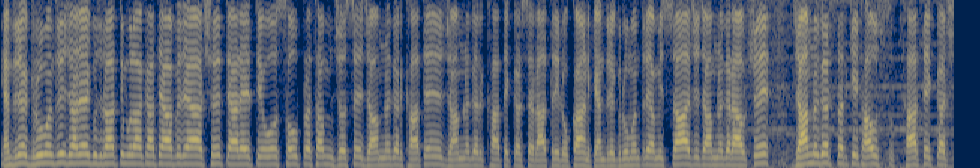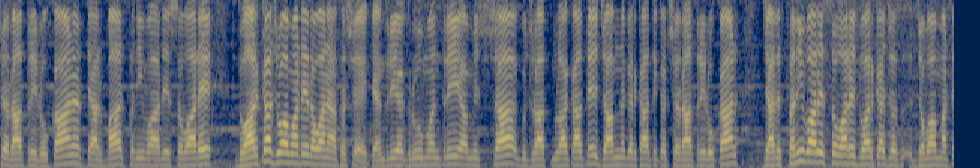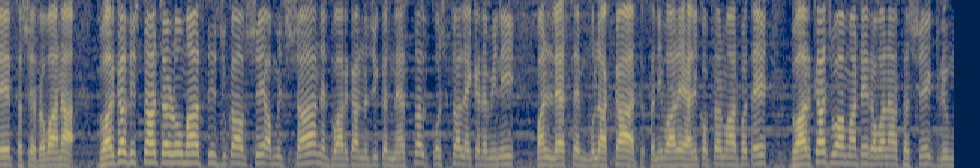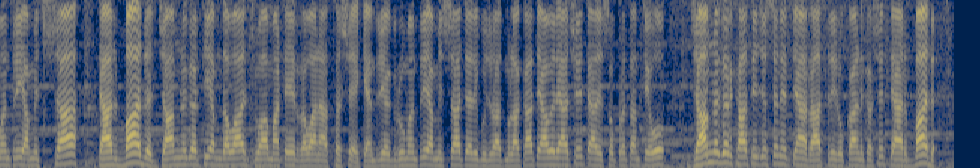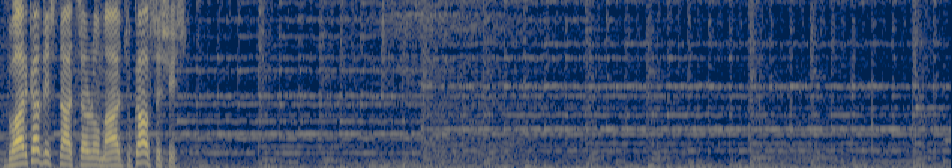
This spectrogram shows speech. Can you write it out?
કેન્દ્રીય ગૃહમંત્રી જ્યારે ગુજરાતની મુલાકાતે આવી રહ્યા છે ત્યારે તેઓ સૌ પ્રથમ જશે જામનગર ખાતે જામનગર ખાતે કરશે રાત્રિ રોકાણ કેન્દ્રીય ગૃહમંત્રી અમિત શાહ આજે જામનગર આવશે જામનગર સર્કિટ હાઉસ ખાતે કરશે રાત્રિ રોકાણ ત્યારબાદ શનિવારે સવારે દ્વારકા જવા માટે રવાના થશે કેન્દ્રીય ગૃહમંત્રી અમિત શાહ ગુજરાત મુલાકાતે જામનગર ખાતે કરશે રાત્રિ રોકાણ જ્યારે શનિવારે સવારે દ્વારકા જવા માટે થશે રવાના દ્વારકાધીશના ચરણોમાં શીશ ઝુકાવશે અમિત શાહ અને દ્વારકા નજીક નેશનલ કોસ્ટલ એકેડમીની પણ લેશે મુલાકાત શનિવારે હેલિકોપ્ટર મારફતે દ્વારકા જવા માટે રવાના થશે ગૃહમંત્રી અમિત શાહ ત્યારબાદ જામનગરથી અમદાવાદ જવા માટે રવાના થશે કેન્દ્રીય ગૃહમંત્રી અમિત શાહ જ્યારે ગુજરાત મુલાકાતે આવી રહ્યા છે ત્યારે સૌપ્રથમ તેઓ જામનગર ખાતે જશે અને ત્યાં રાત્રિ રોકાણ કરશે ત્યારબાદ દ્વારકાધીશના ચરણોમાં ઝુકાવશે શીશ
